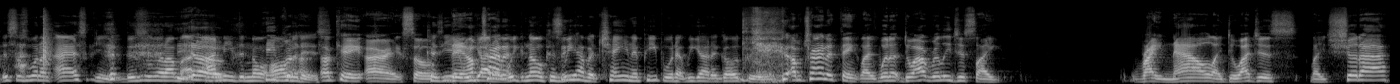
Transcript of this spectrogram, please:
This is what I'm asking you. This is what I'm. Yo, I need to know all br- of this. Okay, all right. So Because yeah, we I'm gotta, trying to we, no, because we have a chain of people that we got to go through. I'm trying to think like what do I really just like right now like do I just like should I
